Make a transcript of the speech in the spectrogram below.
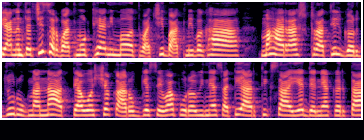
त्यानंतरची सर्वात मोठी आणि महत्त्वाची बातमी बघा. महाराष्ट्रातील गरजू रुग्णांना अत्यावश्यक आरोग्यसेवा पुरविण्यासाठी आर्थिक सहाय्य देण्याकरिता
